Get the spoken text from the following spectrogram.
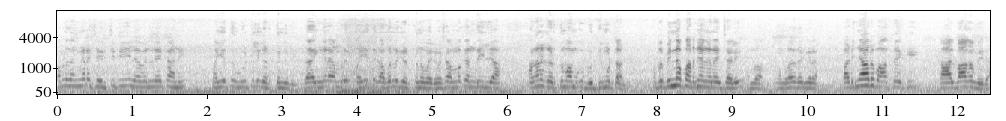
നമ്മളിത് എങ്ങനെ ശരിച്ചിട്ട് ഈ ലെവലിലേക്കാണ് മയ്യത്ത് വീട്ടിൽ കിടത്തേണ്ടത്. ഇതാ ഇങ്ങനെ നമ്മൾ മയ്യത്ത് കവറിൽ കിടത്തുന്ന മാതിരി പക്ഷെ നമുക്ക് എന്തില്ല അങ്ങനെ കിടത്തുമ്പോൾ നമുക്ക് ബുദ്ധിമുട്ടാണ്. അപ്പോൾ പിന്നെ പറഞ്ഞ എങ്ങനെ വെച്ചാൽ എന്താ നമ്മളത് ഇങ്ങനെ പടിഞ്ഞാറ് ഭാഗത്തേക്ക് കാൽഭാഗം വരിക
